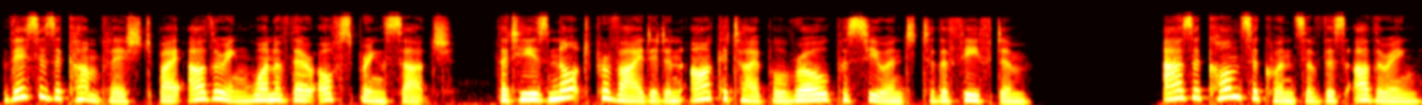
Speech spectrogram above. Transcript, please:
This is accomplished by othering one of their offspring such that he is not provided an archetypal role pursuant to the fiefdom. As a consequence of this othering,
